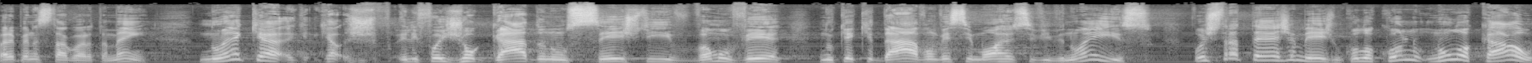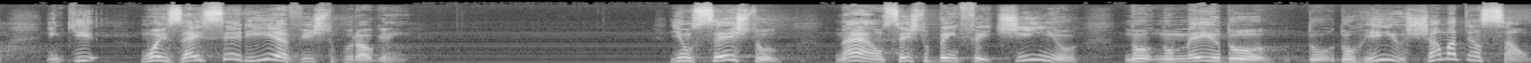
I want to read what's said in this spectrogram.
Vale a pena citar agora também. Não é que, a, que a, ele foi jogado num cesto e vamos ver no que que dá, vamos ver se morre ou se vive. Não é isso. Foi estratégia mesmo. Colocou num local em que Moisés seria visto por alguém. E um cesto, né, um cesto bem feitinho, no, no meio do, do, do rio, chama atenção.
